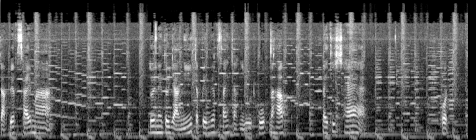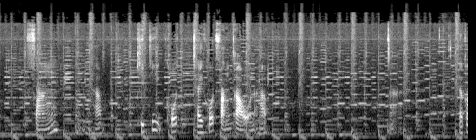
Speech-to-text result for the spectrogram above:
จากเว็บไซต์มา โดยในตัวอย่างนี้จะเป็นเว็บไซต์จาก YouTube นะครับ ไปที่แชร์ กดฝังนะครับ คลิกที่โค้ดใช้โค้ดฝังเก่านะครับ แล้วก็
